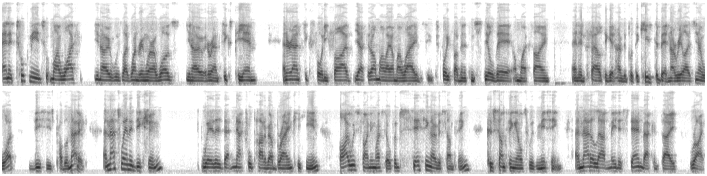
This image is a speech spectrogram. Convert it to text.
And it took me into, my wife, you know, was like wondering where I was, you know, at around 6 p.m. And around 6.45, yeah, I said, on my way, on my way. It's 45 minutes, I'm still there on my phone and had failed to get home to put the kids to bed. And I realized, you know what? This is problematic. And that's when addiction, where there's that natural part of our brain kicking in, I was finding myself obsessing over something because something else was missing. And that allowed me to stand back and say, right,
